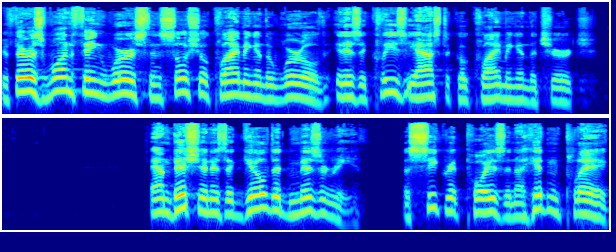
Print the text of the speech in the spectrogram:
if there is one thing worse than social climbing in the world, it is ecclesiastical climbing in the church. Ambition is a gilded misery, a secret poison, a hidden plague,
